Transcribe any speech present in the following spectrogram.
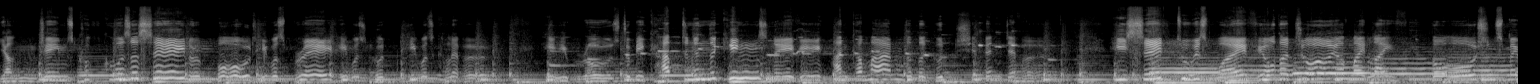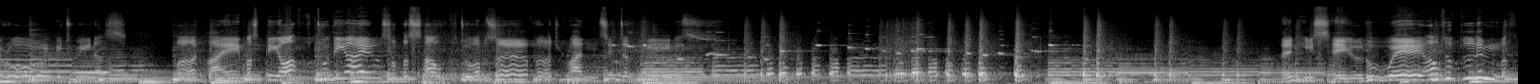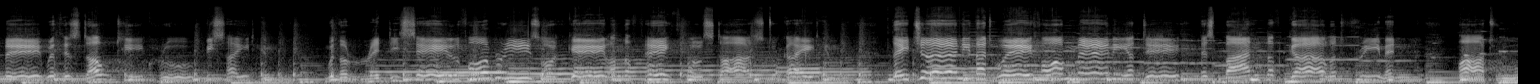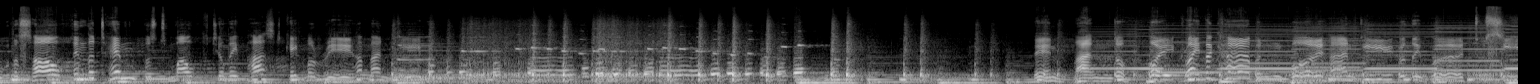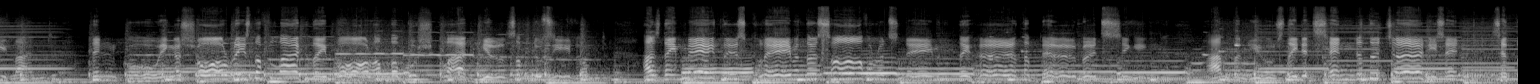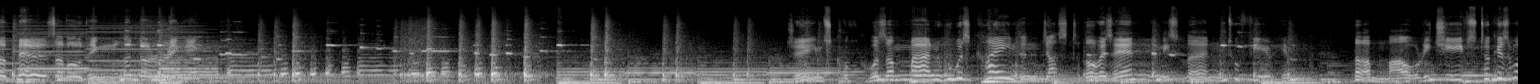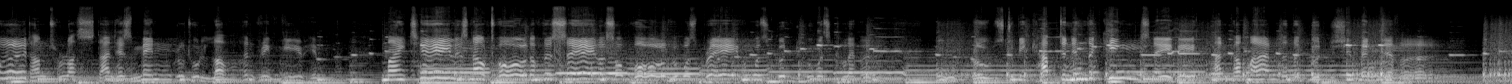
Young James Cook was a sailor bold, he was brave, he was good, he was clever. He rose to be captain in the King's Navy and commanded the good ship Endeavour. He said to his wife, You're the joy of my life, though oceans may roll between us. But I must be off to the Isles of the South to observe the transit of Venus. Sailed away out of Plymouth Bay with his doughty crew beside him, with a ready sail for breeze or gale and the faithful stars to guide him. They journeyed that way for many a day, this band of gallant freemen, far to the south in the tempest mouth till they passed Cape Maria Van Diemen. Cabin boy, and eager they were to see land. Then going ashore, raised the flag they bore on the bush-clad hills of New Zealand. As they made this claim in their sovereign's name, they heard the bellbirds singing, and the news they did send at the journey's end set the bells of old England a James Cook was a man who was kind and just, though his enemies learned to fear him. The Maori chiefs took his word on trust, and his men grew to love and revere him. My tale is now told of the sailor so bold, who was brave, who was good, who was clever, who rose to be captain in the King's Navy and commanded the good ship Endeavour.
